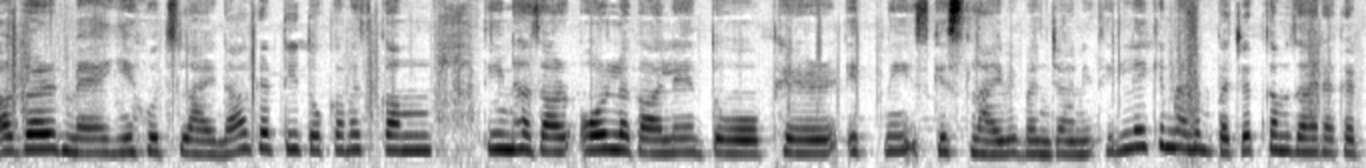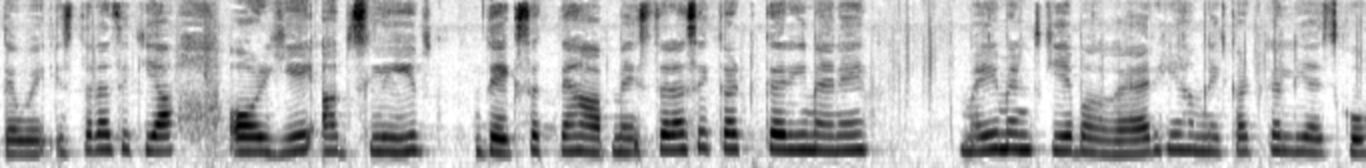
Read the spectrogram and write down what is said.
अगर मैं ये खुद सिलाई ना करती तो कम से कम तीन हज़ार और लगा लें तो फिर इतनी इसकी सिलाई भी बन जानी थी। लेकिन मैंने बचत का मुजाहरा करते हुए इस तरह से किया और ये अब स्लीव्स देख सकते हैं आप में इस तरह से कट करी मैंने। मेज़रमेंट किए बगैर ही हमने कट कर लिया इसको।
